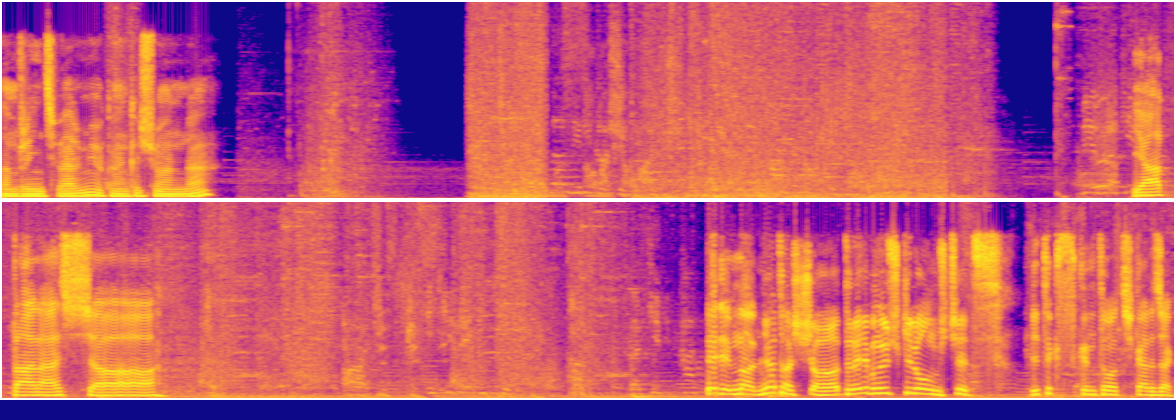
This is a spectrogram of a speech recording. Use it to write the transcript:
Adam range vermiyor kanka şu anda. Yattan aşağı. Dedim lan yat aşağı. Draven 3 kilo olmuş chat. Bir tık sıkıntı o çıkaracak.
